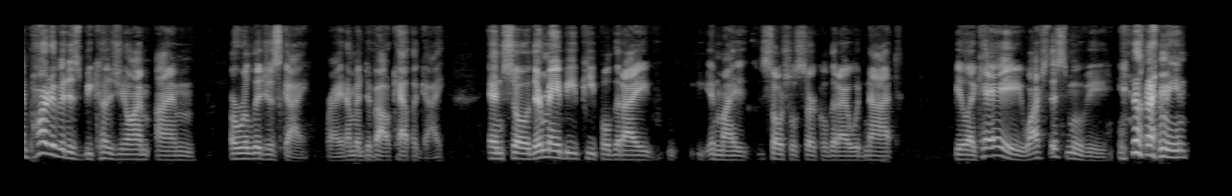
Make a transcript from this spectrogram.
and part of it is because you know I'm I'm a religious guy, right? I'm a devout Catholic guy, and so there may be people that I in my social circle that I would not be like, hey, watch this movie. You know what I mean?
